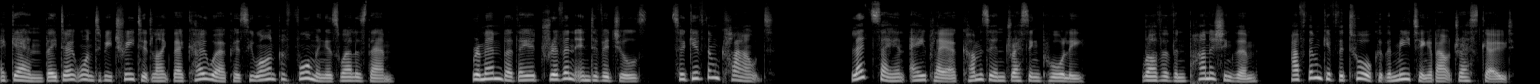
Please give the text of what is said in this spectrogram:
Again, they don't want to be treated like their co workers who aren't performing as well as them. Remember, they are driven individuals, so give them clout. Let's say an A player comes in dressing poorly. Rather than punishing them, have them give the talk at the meeting about dress code.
